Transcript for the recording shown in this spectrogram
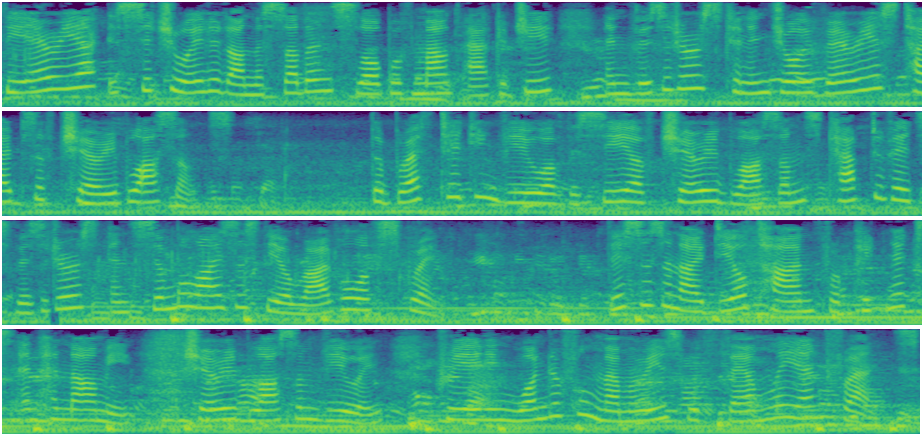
The area is situated on the southern slope of Mount Akagi, and visitors can enjoy various types of cherry blossoms. The breathtaking view of the sea of cherry blossoms captivates visitors and symbolizes the arrival of spring. This is an ideal time for picnics and hanami, cherry blossom viewing, creating wonderful memories with family and friends.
